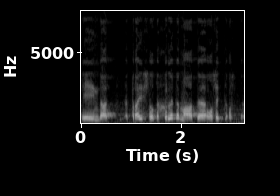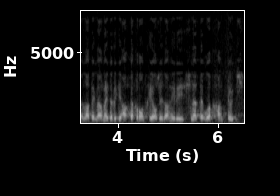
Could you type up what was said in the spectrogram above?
en dat 'n prys tot 'n groter mate ons het ons, laat ek nou net 'n bietjie agtergrond gee ons het dan hierdie snitte ook gaan toets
